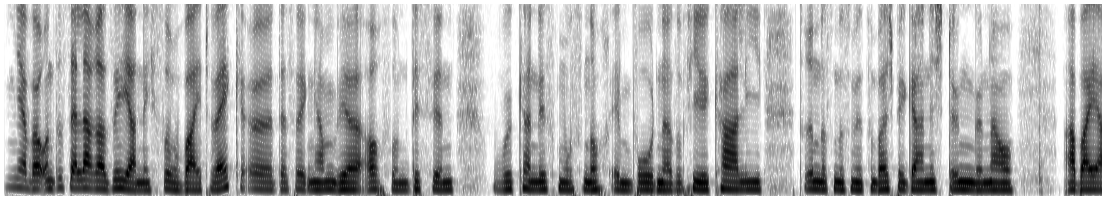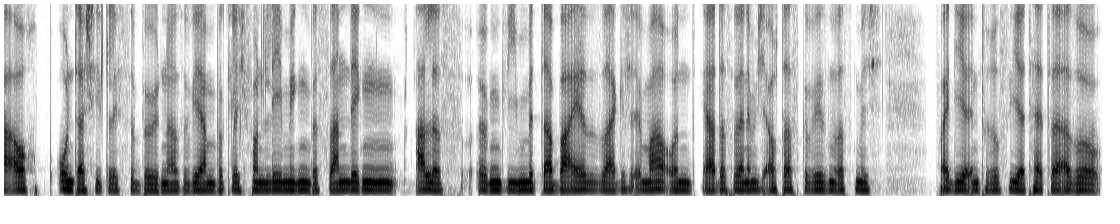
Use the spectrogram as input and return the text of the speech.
Ja, bei uns ist der Lara See ja nicht so weit weg. Äh, deswegen haben wir auch so ein bisschen Vulkanismus noch im Boden. Also viel Kali drin, das müssen wir zum Beispiel gar nicht düngen, genau. Aber ja auch unterschiedlichste Böden. Also wir haben wirklich von lehmigen bis sandigen alles irgendwie mit dabei, sage ich immer. Und ja, das wäre nämlich auch das gewesen, was mich bei dir interessiert hätte. Also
